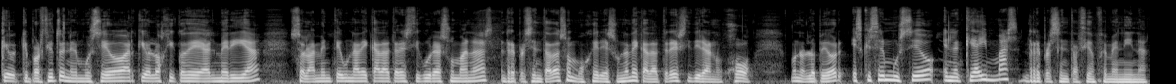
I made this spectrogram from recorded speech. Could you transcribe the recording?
Que, por cierto, en el Museo Arqueológico de Almería, solamente una de cada tres figuras humanas representadas son mujeres, una de cada tres, y dirán, jo, bueno, lo peor es que es el museo en el que hay más representación femenina.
